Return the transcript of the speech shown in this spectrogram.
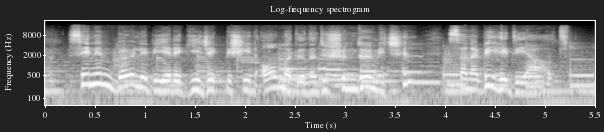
Senin böyle bir yere giyecek bir şeyin olmadığını düşündüğüm için sana bir hediye aldım.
